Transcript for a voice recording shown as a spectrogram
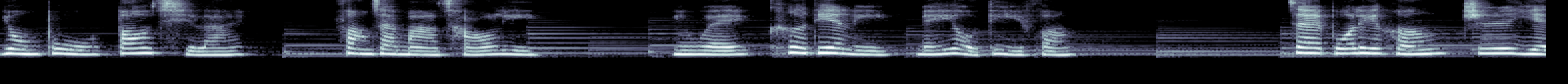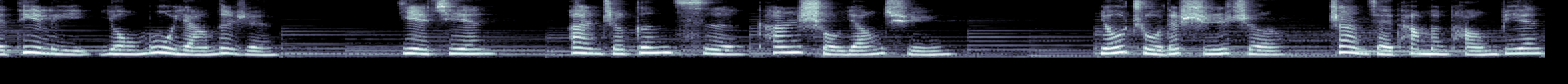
用布包起来，放在马槽里，因为客店里没有地方。在伯利恒之野地里有牧羊的人，夜间按着根刺看守羊群，有主的使者站在他们旁边，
